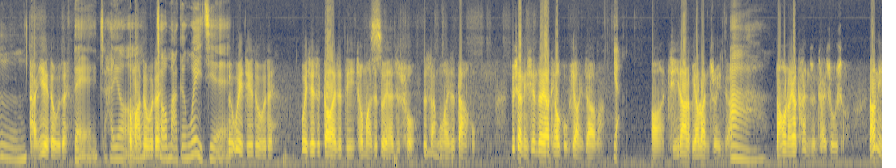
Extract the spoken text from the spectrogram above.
嗯，产业对不对？对，还有筹码对不对筹码跟位阶，对位阶对不对？位阶是高还是低？筹码是对还是错？是散户还是大户？就像你现在要挑股票，你知道吗？呀哦，急拉的不要乱追，你知道吗？啊然后呢，要看准才出手。然后你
